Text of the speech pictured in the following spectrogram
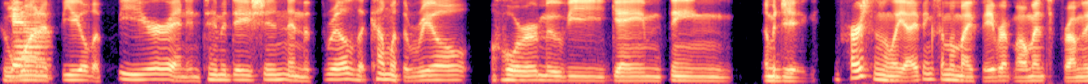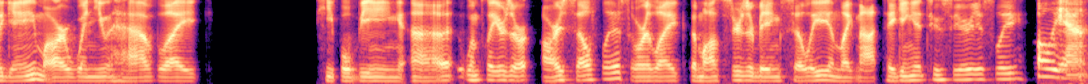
who Yeah. want to feel the fear and intimidation and the thrills that come with the real horror movie game thing I'm a jig. Personally, I think some of my favorite moments from the game are when you have like people being uh when players are are selfless or like the monsters are being silly and like not taking it too seriously. Oh yeah.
